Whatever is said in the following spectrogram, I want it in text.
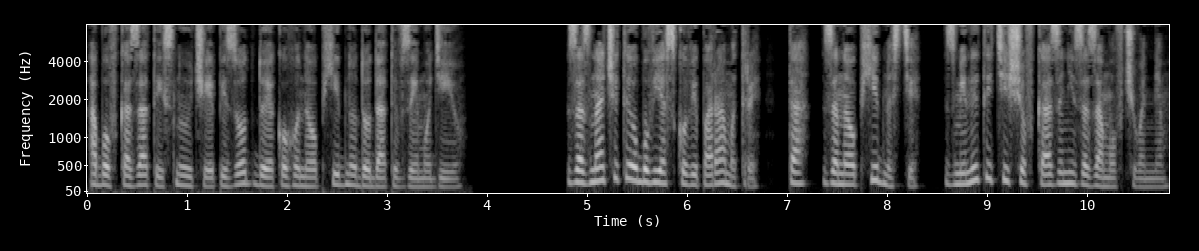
або вказати існуючий епізод, до якого необхідно додати взаємодію. Зазначити обов'язкові параметри та, за необхідності, змінити ті, що вказані за замовчуванням.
